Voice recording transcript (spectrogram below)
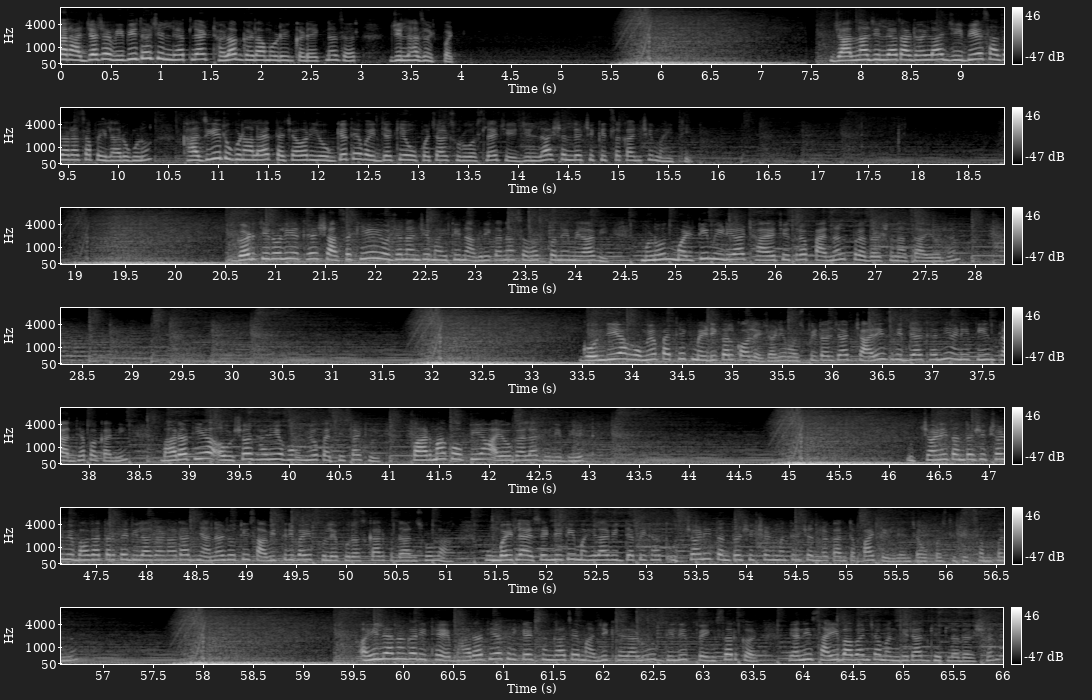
आता राज्याच्या विविध जिल्ह्यातल्या ठळक घडामोडींकडे एक नजर जिल्हा झटपट. जालना जिल्ह्यात आढळला जीबीएस आजाराचा पहिला रुग्ण. खाजगी रुग्णालयात त्याच्यावर योग्य ते वैद्यकीय उपचार सुरू असल्याची जिल्हा शल्य चिकित्सकांची माहिती. गडचिरोली येथे शासकीय योजनांची माहिती नागरिकांना सहजपणे मिळावी म्हणून मल्टीमीडिया छायाचित्र पॅनल प्रदर्शनाचं आयोजन गोंदिया होमिओपॅथिक मेडिकल कॉलेज आणि हॉस्पिटलच्या चाळीस विद्यार्थ्यांनी आणि तीन प्राध्यापकांनी भारतीय औषध आणि होमिओपॅथीसाठी फार्माकोपिया आयोगाला दिली भेट. उच्च आणि तंत्रशिक्षण विभागातर्फे दिला जाणारा ज्ञानज्योती सावित्रीबाई फुले पुरस्कार प्रदान सोहळा. मुंबईतल्या एस एन डी टी महिला विद्यापीठात उच्च आणि तंत्रशिक्षण मंत्री चंद्रकांत पाटील यांच्या उपस्थितीत संपन्न. अहिल्यानगर इथे भारतीय क्रिकेट संघाचे माजी खेळाडू दिलीप वेंगसरकर यांनी साईबाबांच्या मंदिरात घेतलं दर्शन.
